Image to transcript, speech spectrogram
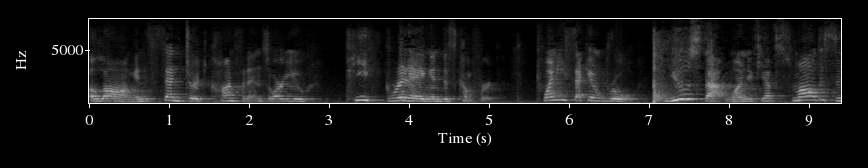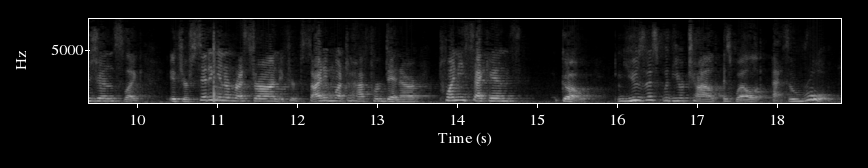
along in a centered confidence or are you teeth gritting in discomfort? 20 second rule. Use that one if you have small decisions like if you're sitting in a restaurant, if you're deciding what to have for dinner, 20 seconds, go. Use this with your child as well as a rule.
